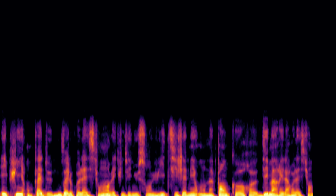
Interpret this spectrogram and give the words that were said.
Et puis, en cas de nouvelle relation avec une Vénus en 8, si jamais on n'a pas encore démarré la relation,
